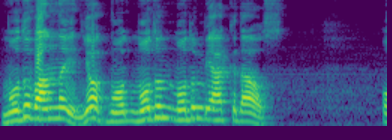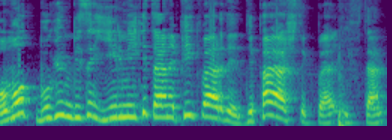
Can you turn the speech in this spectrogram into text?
Modu banlayın. Yok mod, modun modun bir hakkı daha olsun. O mod bugün bize 22 tane pik verdi. Dipay açtık be iften.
